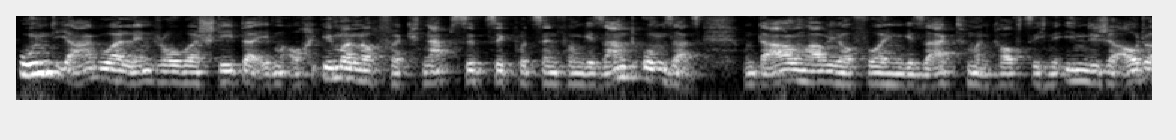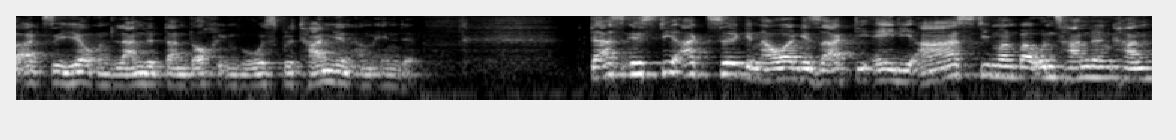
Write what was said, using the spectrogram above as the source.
Und Jaguar Land Rover steht da eben auch immer noch für knapp 70 Prozent vom Gesamtumsatz. Und darum habe ich auch vorhin gesagt, man kauft sich eine indische Autoaktie hier und landet dann doch in Großbritannien am Ende. Das ist die Aktie, genauer gesagt die ADRs, die man bei uns handeln kann.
